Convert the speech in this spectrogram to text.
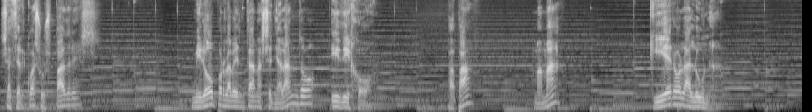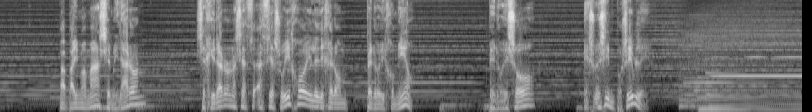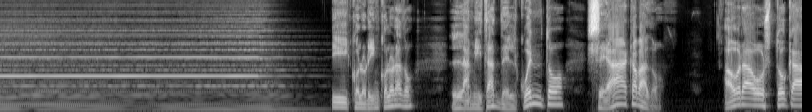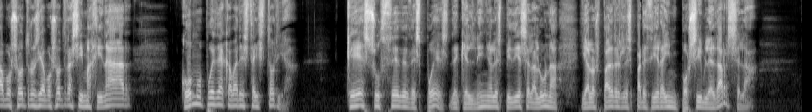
se acercó a sus padres, miró por la ventana señalando y dijo, Papá, mamá, quiero la luna. Papá y mamá se miraron se giraron hacia, su hijo y le dijeron, pero hijo mío, pero eso, eso es imposible. Y colorín colorado, la mitad del cuento se ha acabado. Ahora os toca a vosotros y a vosotras imaginar cómo puede acabar esta historia. ¿Qué sucede después de que el niño les pidiese la luna y a los padres les pareciera imposible dársela?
